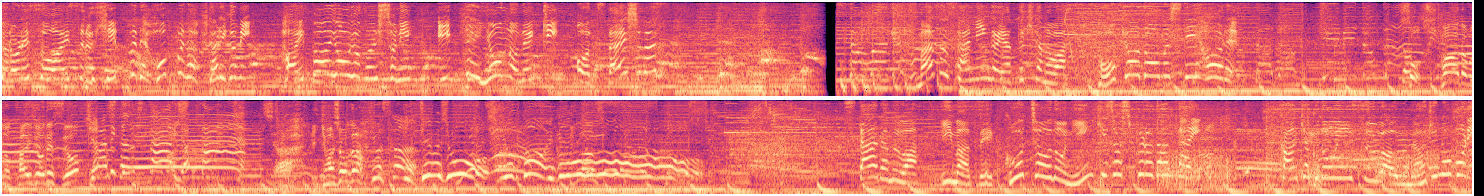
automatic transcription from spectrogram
プロレスを愛するヒップでホップな2人組ハイパーヨーヨーと一緒に1.4の熱気お伝えします。まず3人がやってきたのは東京ドームシティホール。そうスターダムの会場ですよ。来ましたね。じゃあ行きましょうか。行きますか。行ってみましょう。やった行くぞスターダムは今絶好調の人気女子プロ団体。観客動員数はうなぎ登り。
